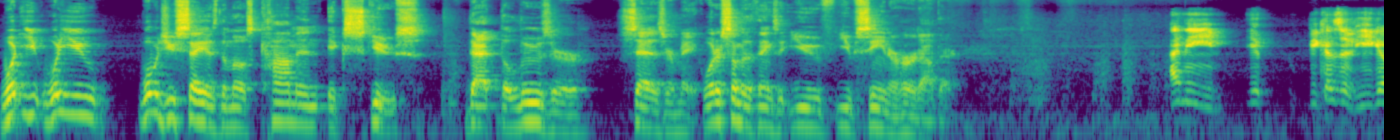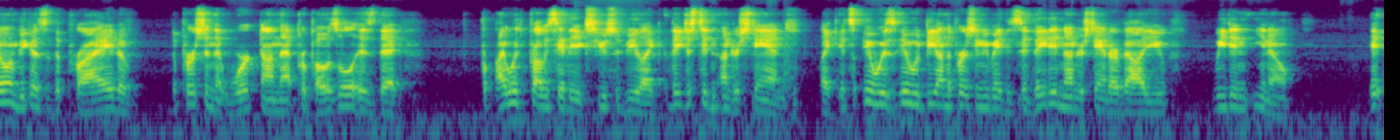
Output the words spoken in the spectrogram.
What do you what do you what would you say is the most common excuse that the loser says or make? What are some of the things that you've you've seen or heard out there? I mean, it because of ego and because of the pride of the person that worked on that proposal is that I would probably say the excuse would be like they just didn't understand. Like it's it was it would be on the person who made the decision. They didn't understand our value. We didn't, you know, it.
